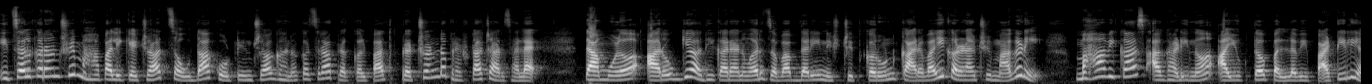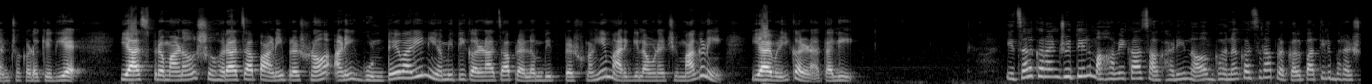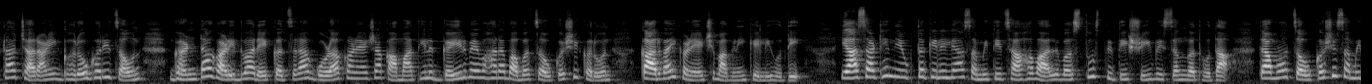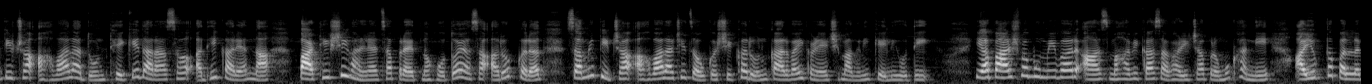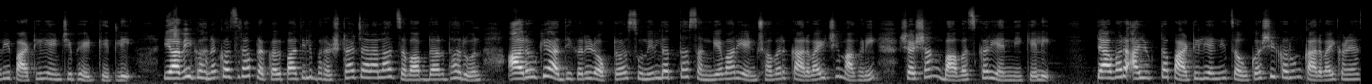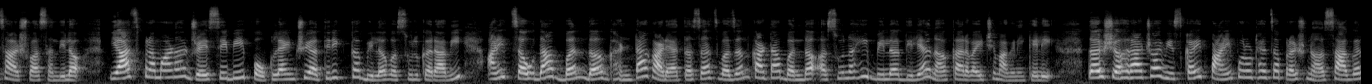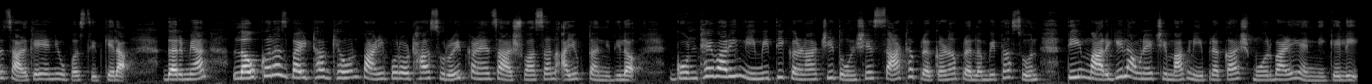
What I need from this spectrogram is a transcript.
इचलकरंजी महापालिकेच्या चौदा कोटींच्या घनकचरा प्रकल्पात प्रचंड भ्रष्टाचार झालाय. त्यामुळं आरोग्य अधिकाऱ्यांवर जबाबदारी निश्चित करून कारवाई करण्याची मागणी महाविकास आघाडीनं आयुक्त पल्लवी पाटील यांच्याकडे केली आहे. याचप्रमाणे शहराचा पाणी प्रश्न आणि गुंटेवारी नियमितीकरणाचा प्रलंबित प्रश्नही मार्गी लावण्याची मागणी यावेळी करण्यात आली. इचलकरंजीतील महाविकास आघाडीनं घनकचरा प्रकल्पातील भ्रष्टाचार आणि घरोघरी जाऊन घंटा गाडीद्वारे कचरा गोळा करण्याच्या कामातील गैरव्यवहाराबाबत चौकशी करून कारवाई करण्याची मागणी केली होती. यासाठी नियुक्त केलेल्या समितीचा अहवाल वस्तुस्थितीशी विसंगत होता. त्यामुळे चौकशी समितीच्या अहवालातून ठेकेदारासह अधिकाऱ्यांना पाठीशी घालण्याचा प्रयत्न होतोय असा आरोप करत समितीच्या अहवालाची चौकशी करून कारवाई करण्याची मागणी केली होती. या पार्श्वभूमीवर आज महाविकास आघाडीच्या प्रमुखांनी आयुक्त पल्लवी पाटील यांची भेट घेतली. यावेळी घनकचरा प्रकल्पातील भ्रष्टाचाराला जबाबदार धरून आरोग्य अधिकारी डॉक्टर सुनील दत्त संगेवार यांच्यावर कारवाईची मागणी शशांक बावस्कर यांनी केली. त्यावर आयुक्त पाटील यांनी चौकशी करून कारवाई करण्याचं आश्वासन दिलं. याचप्रमाणे जेसीबी पोकलँडची अतिरिक्त बिलं वसूल करावी आणि चौदा बंद घंटा गाड्या तसंच वजन काटा बंद असूनही बिलं दिल्यानं कारवाईची मागणी केली. तर शहराच्या विस्कळीत पाणी पुरवठ्याचा प्रश्न सागर चाळके यांनी उपस्थित केला. दरम्यान लवकरच बैठक घेऊन पाणी पुरवठा सुरळीत करण्याचं आश्वासन आयुक्तांनी दिलं. गुंठेवारी नियमितीकरणाची दोनशे साठ प्रकरणं प्रलंबित असून ती मार्गी लावण्याची मागणी प्रकाश मोरबाळे यांनी केली.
